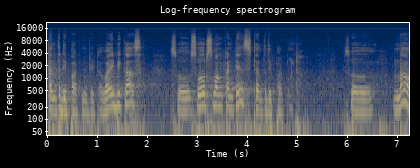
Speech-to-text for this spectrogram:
10th department data. Why? Because so source 1 contains 10th department. So now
